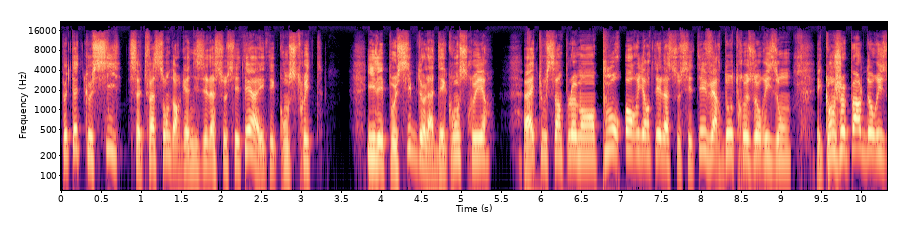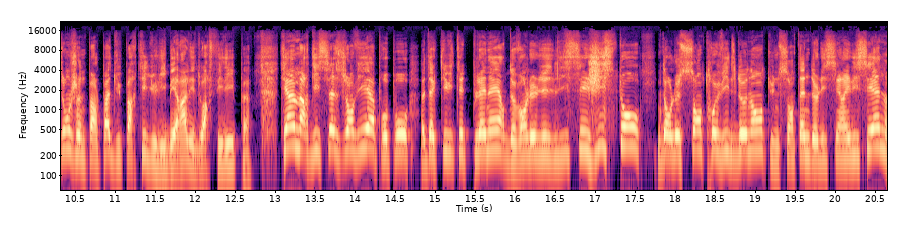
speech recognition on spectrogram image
Peut-être que si cette façon d'organiser la société a été construite il est possible de la déconstruire. tout simplement pour orienter la société vers d'autres horizons. Et quand je parle d'horizon, je ne parle pas du parti du libéral Édouard Philippe. Tiens, mardi 16 janvier, à propos d'activités de plein air devant le lycée Gisto, dans le centre-ville de Nantes, une centaine de lycéens et lycéennes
